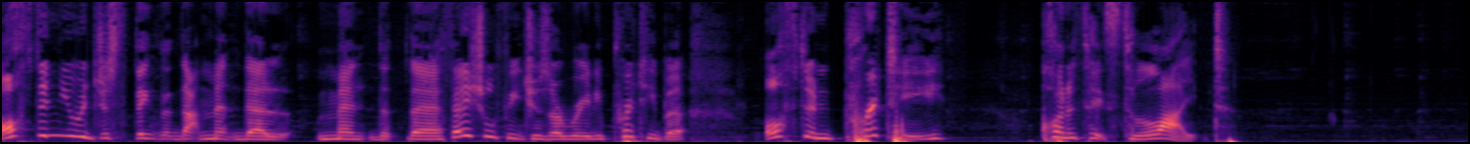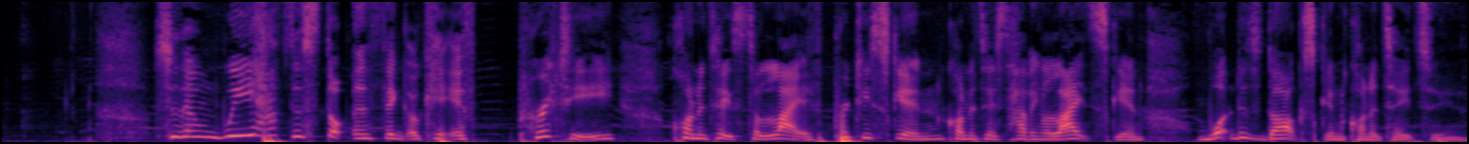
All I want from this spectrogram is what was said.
often you would just think that that meant their meant that their facial features are really pretty, but often pretty connotates to light. So then we have to stop and think, okay, if pretty connotates to light, if pretty skin connotates to having light skin, what does dark skin connotate to?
